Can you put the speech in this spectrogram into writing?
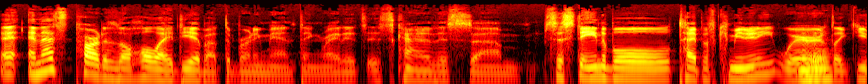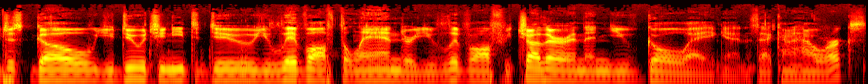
And, and that's part of the whole idea about the Burning Man thing, right? It's it's kind of this um, sustainable type of community where like you just go, you do what you need to do, you live off the land or you live off each other, and then you go away again. Is that kind of how it works?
